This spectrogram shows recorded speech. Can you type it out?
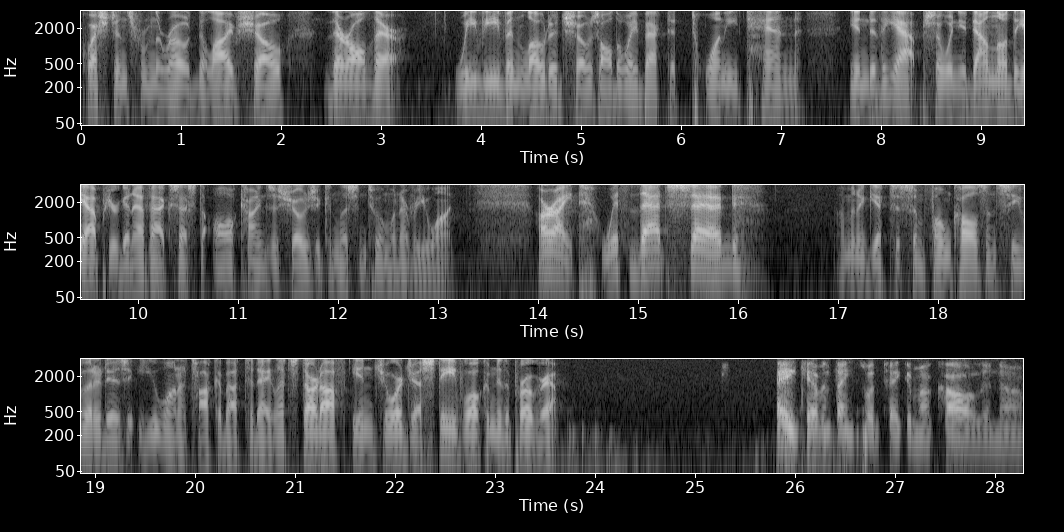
Questions from the Road, the live show, they're all there. We've even loaded shows all the way back to 2010 into the app. So when you download the app, you're going to have access to all kinds of shows. You can listen to them whenever you want. All right. With that said, I'm going to get to some phone calls and see what it is that you want to talk about today. Let's start off in Georgia. Steve, welcome to the program. Hey, Kevin. Thanks for taking my call and uh,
